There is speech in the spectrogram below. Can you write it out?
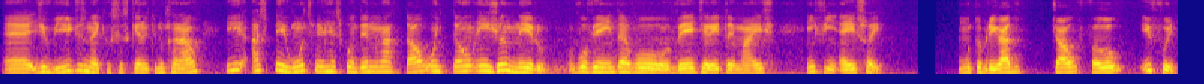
é, de vídeos, né? Que vocês querem aqui no canal. E as perguntas para me responder no Natal ou então em janeiro. Eu vou ver ainda, vou ver direito aí mais enfim, é isso aí. Muito obrigado, tchau, falou e fui.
